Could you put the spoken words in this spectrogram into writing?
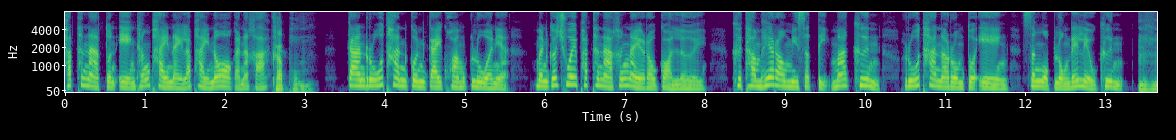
พัฒนาตนเองทั้งภายในและภายนอกอะนะคะ ครับผม การรู้ทันกลไกความกลัวเนี่ย มันก็ช่วยพัฒนาข้างในเราก่อนเลย คือทำให้เรามีสติมากขึ้น รู้ทันอารมณ์ตัวเอง สงบลงได้เร็วขึ้น อือฮึ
